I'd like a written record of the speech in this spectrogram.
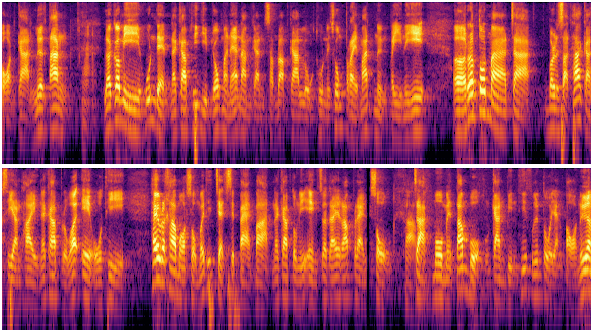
ก่อนการเลือกตั้งฮะแล้วก็มีหุ้นเด่นนะครับที่หยิบยกมาแนะนำกันสำหรับการลงทุนในช่วงไตรมาสหนึ่งปีนี้เอ่อเริ่มต้นมาจากบริษัทท่าอากาศยานไทยนะครับหรือว่า AOT ให้ราคาเหมาะสมไว้ที่ 78 บาทนะครับ ตรงนี้เองจะได้รับแรงส่งครับจากโมเมนตัมบวกของการบินที่ฟื้นตัวอย่างต่อเนื่อง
